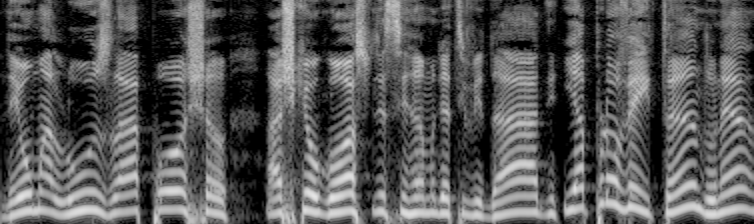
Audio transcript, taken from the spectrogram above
deu uma luz lá, poxa, acho que eu gosto desse ramo de atividade. E aproveitando, né,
